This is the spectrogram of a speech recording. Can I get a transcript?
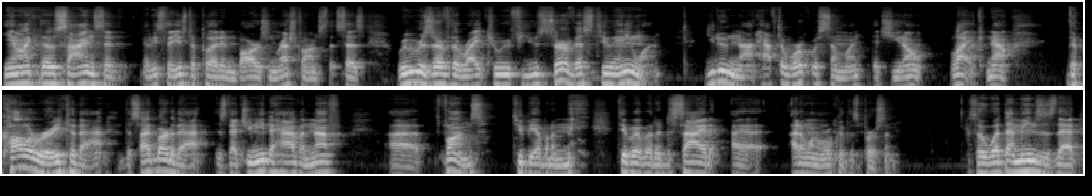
You know like those signs that at least they used to put in bars and restaurants that says we reserve the right to refuse service to anyone. You do not have to work with someone that you don't like. Now the corollary to that the sidebar to that is that you need to have enough uh, funds to be able to to be able to decide I, I don't want to work with this person. So what that means is that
